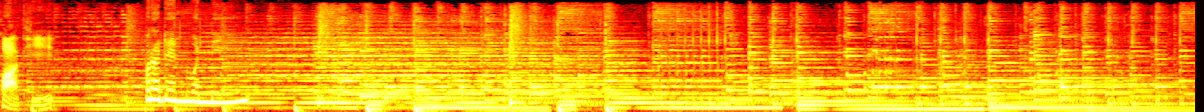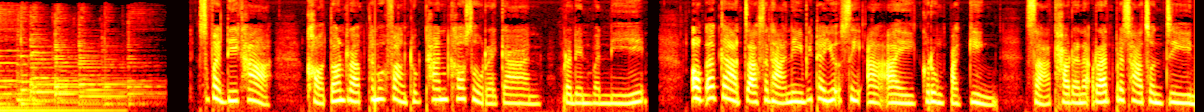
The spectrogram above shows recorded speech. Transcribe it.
话题ประเด็นวันนี้ สวัสดีค่ะ ขอต้อนรับท่านผู้ฟังทุกท่านเข้าสู่รายการ ประเด็นวันนี้ ออกอากาศจากสถานีวิทยุ CRI กรุงปักกิ่ง สาธารณรัฐประชาชนจีน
